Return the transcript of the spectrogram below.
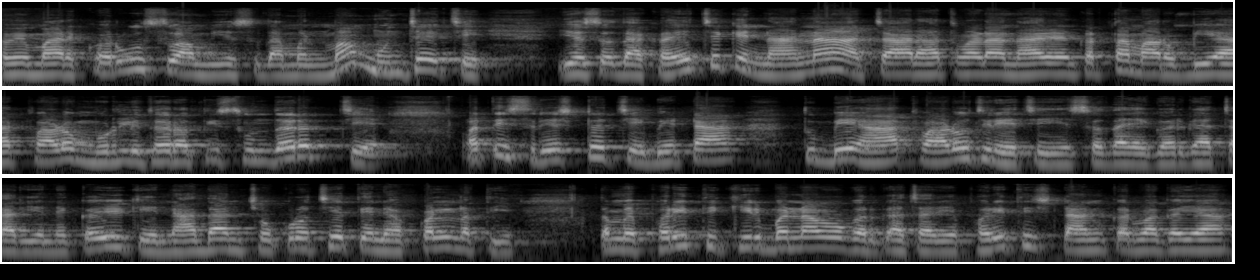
હવે મારે કરવું શું? આમ યશોદા મનમાં મૂંઝાય છે. યશોદા કહે છે કે ના ના ચાર હાથવાળા નારાયણ કરતાં મારો બે હાથવાળો મુરલીધર અતિ સુંદર જ છે. અતિ શ્રેષ્ઠ છે, બેટા. તું બે હાથવાળો જ રહે છે. યશોદાએ ગર્ગાચાર્યને કહ્યું કે, નાદાન છોકરો છે, તેને અકલ નથી. તમે ફરીથી ખીર બનાવો. ગર્ગાચાર્ય ફરીથી સ્નાન કરવા ગયા.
